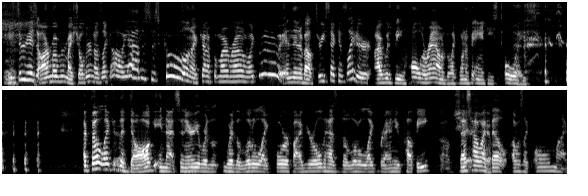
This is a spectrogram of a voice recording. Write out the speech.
He Mm. threw his arm over my shoulder, and I was like, "Oh yeah, this is cool." And I kind of put my arm around him, like, "Woo!" And then about three seconds later, I was being hauled around like one of Auntie's toys. I felt like the dog in that scenario where the, where the little like four or five year old has the little like brand new puppy. Oh shit. That's how I yeah. felt. I was like, "Oh my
